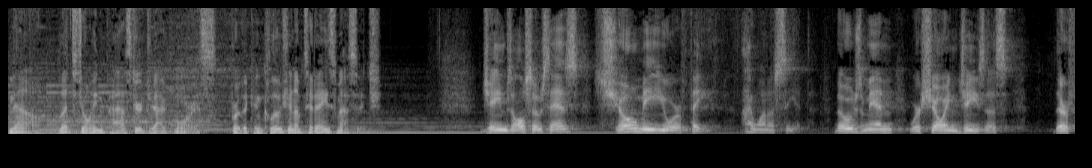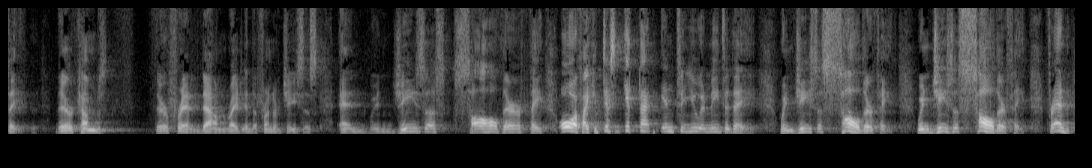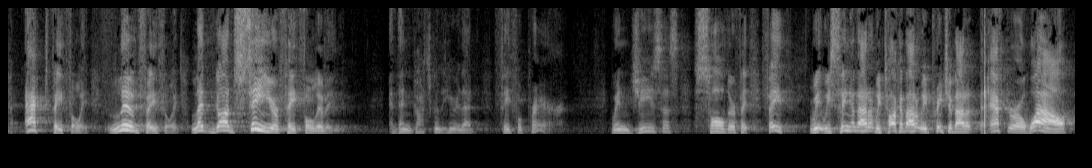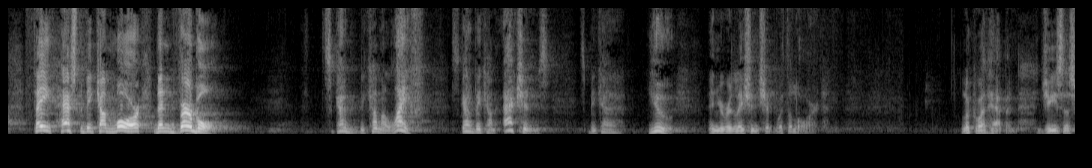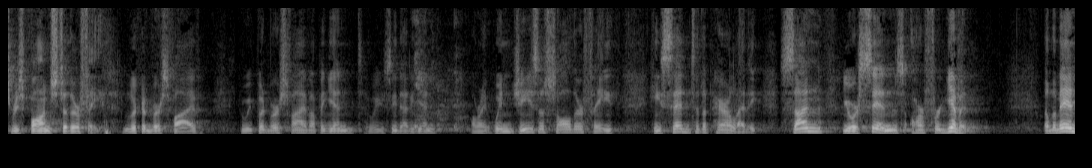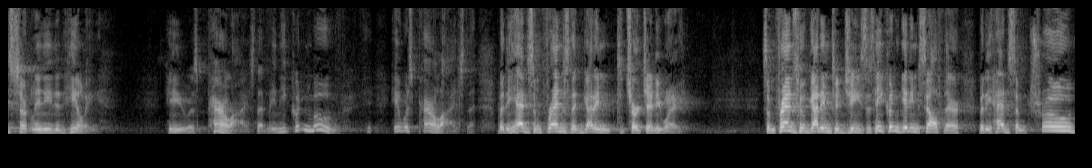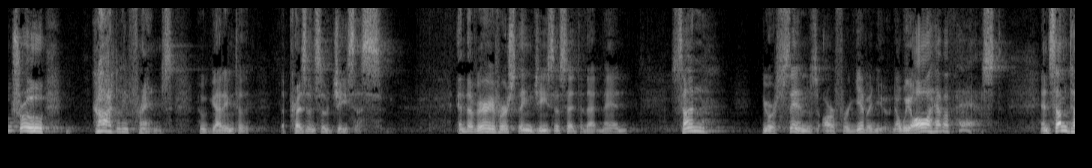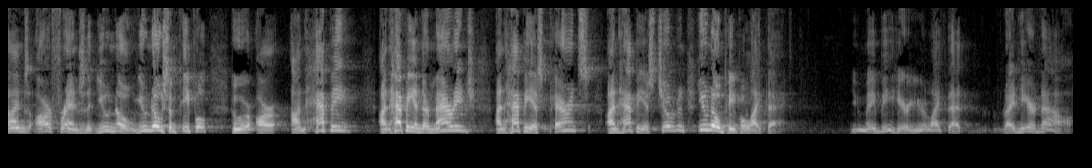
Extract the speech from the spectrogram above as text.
Now, let's join Pastor Jack Morris for the conclusion of today's message. James also says, Show me your faith. I want to see it. Those men were showing Jesus their faith. There comes their friend down right in the front of Jesus. And when Jesus saw their faith, oh, if I could just get that into you and me today. When Jesus saw their faith, when Jesus saw their faith, friend, act faithfully, live faithfully, let God see your faithful living. And then God's going to hear that faithful prayer when Jesus saw their faith. Faith, we, we sing about it, we talk about it, we preach about it, but after a while, faith has to become more than verbal. It's got to become a life, it's got to become actions. It's because you and your relationship with the Lord. Look what happened. Jesus responds to their faith. Look at verse 5. Can we put verse 5 up again? Do we see that again? All right. When Jesus saw their faith, he said to the paralytic, Son, your sins are forgiven. Now, the man certainly needed healing. He was paralyzed. That means he couldn't move. He was paralyzed. But he had some friends that got him to church anyway. Some friends who got him to Jesus. He couldn't get himself there, but he had some true, true, godly friends who got him to the presence of Jesus. And the very first thing Jesus said to that man, Son, your sins are forgiven you. Now, we all have a past. And sometimes our friends that you know, you know some people who are, unhappy, unhappy in their marriage, unhappy as parents, unhappy as children. You know people like that. You may be here, you're like that right here now.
